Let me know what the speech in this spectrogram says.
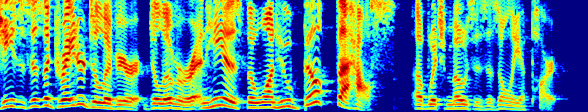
Jesus is a greater deliverer, deliverer, and he is the one who built the house of which Moses is only a part.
